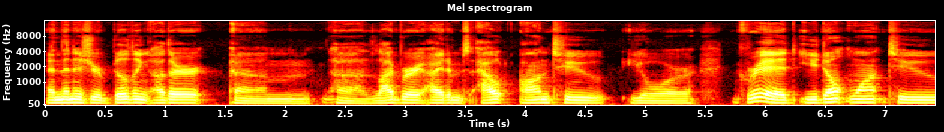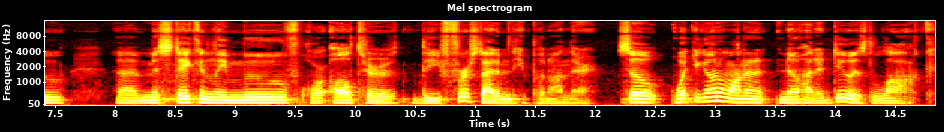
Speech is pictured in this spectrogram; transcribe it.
and then as you're building other um, uh, library items out onto your grid, you don't want to uh, mistakenly move or alter the first item that you put on there. So what you're going to want to know how to do is lock.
